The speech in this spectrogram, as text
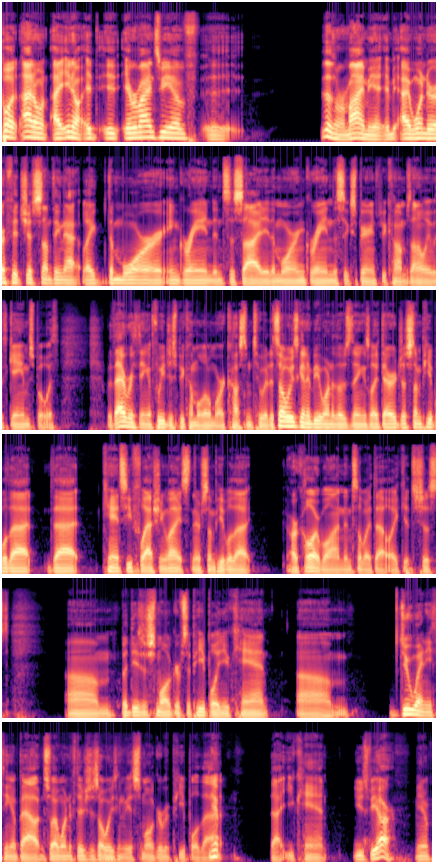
but I don't. I you know it. It, it reminds me of. Uh, it doesn't remind me. I- I wonder if it's just something that like the more ingrained in society, the more ingrained this experience becomes, not only with games but with with everything. If we just become a little more accustomed to it, it's always going to be one of those things. Like there are just some people that that can't see flashing lights, and there's some people that are colorblind and stuff like that. Like it's just. Um, but these are small groups of people you can't um do anything about. And so I wonder if there's just always going to be a small group of people that Yep. that you can't use VR. You know,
